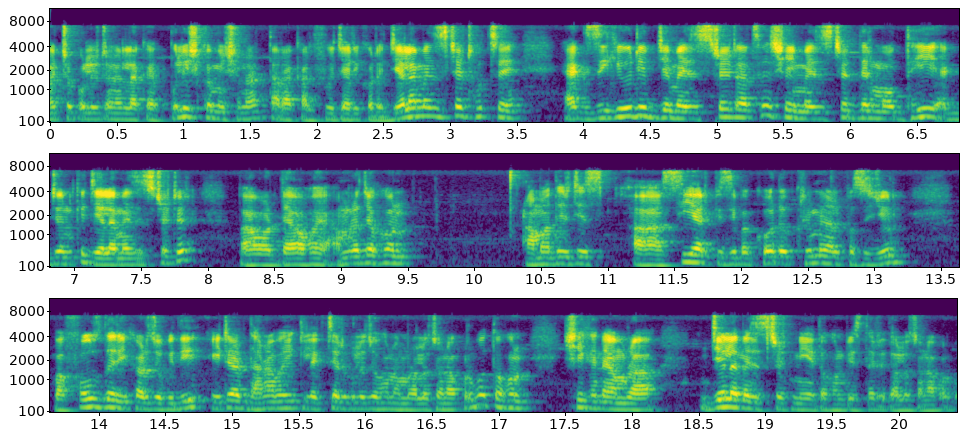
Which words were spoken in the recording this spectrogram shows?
মেট্রোপলিটন এলাকায় পুলিশ কমিশনার তারা কারফিউ জারি করে। জেলা ম্যাজিস্ট্রেট হচ্ছে এক্সিকিউটিভ যে ম্যাজিস্ট্রেট আছে, সেই ম্যাজিস্ট্রেটদের মধ্যেই একজনকে জেলা ম্যাজিস্ট্রেটের পাওয়ার দেওয়া হয়। আমরা যখন আমাদের যে সিআরপিসি বা কোড অফ ক্রিমিনাল প্রসিজিওর বা ফৌজদারি কার্যবিধি, এটার ধারাবাহিক লেকচারগুলো যখন আমরা আলোচনা করব, তখন সেখানে আমরা জেলা ম্যাজিস্ট্রেট নিয়ে তখন বিস্তারিত আলোচনা করব।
